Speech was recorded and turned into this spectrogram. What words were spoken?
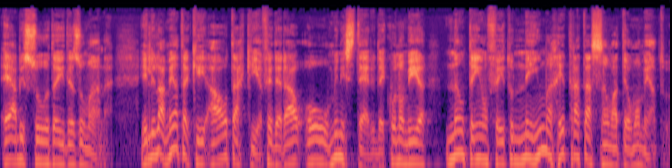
é absurda e desumana. Ele lamenta que a autarquia federal ou o Ministério da Economia não tenham feito nenhuma retratação até o momento.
